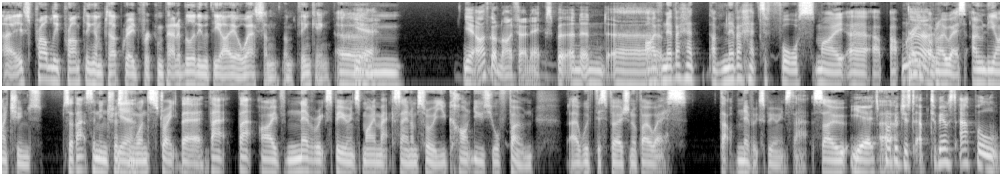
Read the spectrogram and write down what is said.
uh, it's probably prompting him to upgrade for compatibility with the iOS. I'm, I'm thinking. yeah, yeah. I've got an iPhone X, but and and uh, i've never had i've never had to force my uh, upgrade No. on os only itunes so that's an interesting Yeah. one straight there that that i've never experienced my mac saying i'm sorry you can't use your phone uh, with this version of os that i've never experienced that so Yeah, it's probably just uh, to be honest, Apple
